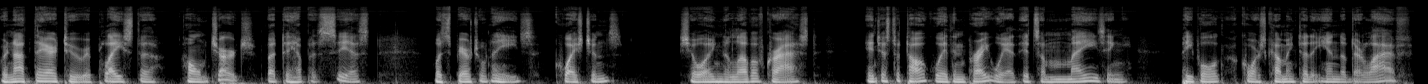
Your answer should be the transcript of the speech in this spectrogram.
We're not there to replace the home church, but to help assist with spiritual needs, questions, showing the love of Christ, and just to talk with and pray with. It's amazing. People, of course, coming to the end of their life,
